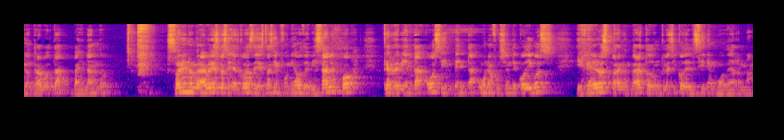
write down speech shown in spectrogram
John Travolta, bailando. Son innumerables los hallazgos de esta sinfonía audiovisual pop que revienta o se inventa una fusión de códigos y géneros para alumbrar todo un clásico del cine moderno.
